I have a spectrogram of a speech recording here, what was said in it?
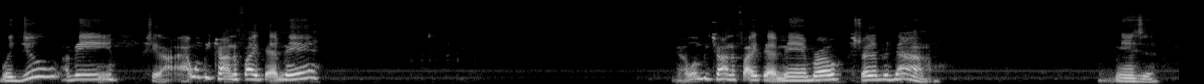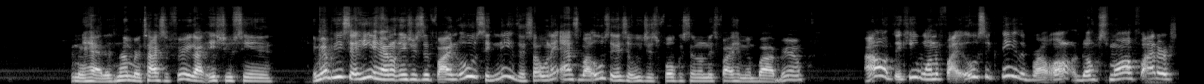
Would you? I mean, shit, I, I wouldn't be trying to fight that man. I wouldn't be trying to fight that man, bro. Straight up and down. Man's a, I mean, had his number. Tyson Fury got issues seeing. Remember, he said he had no interest in fighting Usyk neither. So when they asked about Usyk, they said we just focusing on this fight him and Bob Arum. I don't think he want to fight Usyk neither, bro. All them small fighters,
